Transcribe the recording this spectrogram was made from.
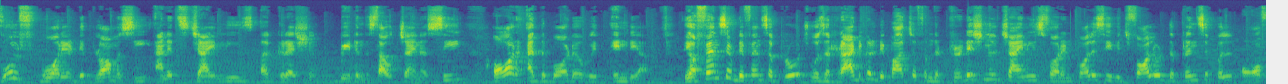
wolf warrior diplomacy and its Chinese aggression, be it in the South China Sea or at the border with India. The offensive defense approach was a radical departure from the traditional Chinese foreign policy, which followed the principle of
